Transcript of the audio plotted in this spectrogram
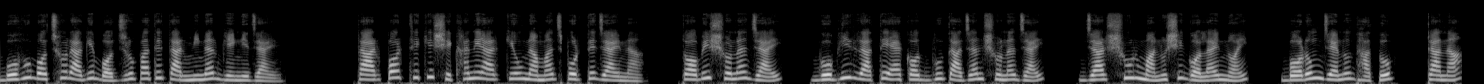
বহু বছর আগে বজ্রপাতে তার মিনার ভেঙে যায়। তারপর থেকে সেখানে আর কেউ নামাজ পড়তে যায় না। তবে শোনা যায়, গভীর রাতে এক অদ্ভুত আজান শোনা যায়, যার সুর মানুষে গলায় নয়, বরং যেন ধাতব, টানা,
